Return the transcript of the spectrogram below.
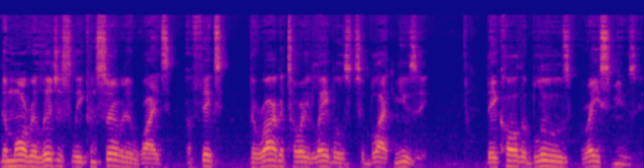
the more religiously conservative whites affixed derogatory labels to black music. They called the blues race music.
